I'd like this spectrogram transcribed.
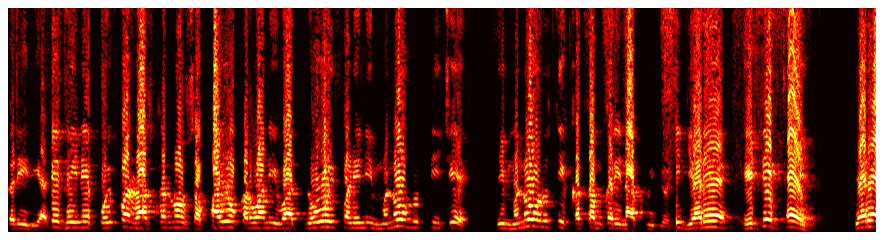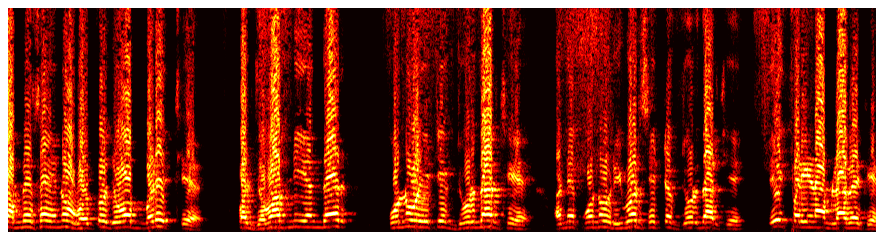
કરી રહ્યા છે. થઈને કોઈ પણ રાષ્ટ્રનો સફાયો કરવાની વાત ન હોય, પણ એની મનોવૃત્તિ છે, એ મનોવૃત્તિ ખતમ કરી નાખવી જોઈએ. જ્યારે એટેક થાય, ત્યારે હંમેશા એનો વળતો જવાબ મળે જ છે. પણ જવાબની અંદર કોનો એટેક જોરદાર છે અને કોનો રિવર્સ એટેક જોરદાર છે, એ જ પરિણામ લાવે છે.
